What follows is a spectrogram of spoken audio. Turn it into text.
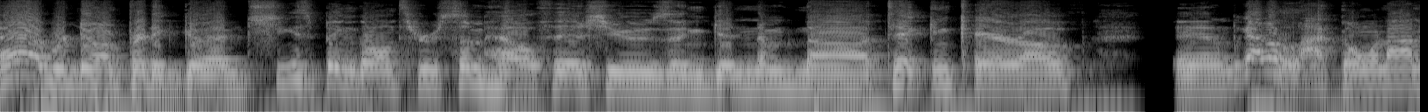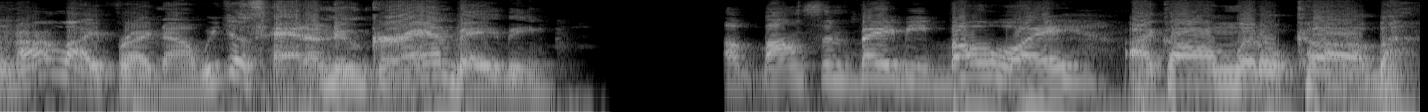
Yeah, we're doing pretty good. She's been going through some health issues and getting them uh, taken care of. And we got a lot going on in our life right now. We just had a new grandbaby. A bouncing baby boy, I call him Little Cub.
